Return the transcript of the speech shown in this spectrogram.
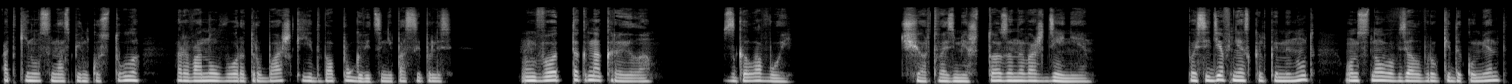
откинулся на спинку стула, рванул ворот рубашки, едва пуговицы не посыпались. Вот так накрыло. С головой. Черт возьми, что за наваждение? Посидев несколько минут, он снова взял в руки документ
